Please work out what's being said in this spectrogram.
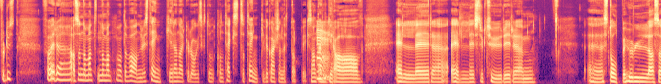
for, du, for uh, altså når man, når man, på en måte vanligvis tenker en arkeologisk kontekst, så tenker vi kanskje nettopp ikke sant, en mm. grav eller, uh, eller strukturer um, Stolpehull, altså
